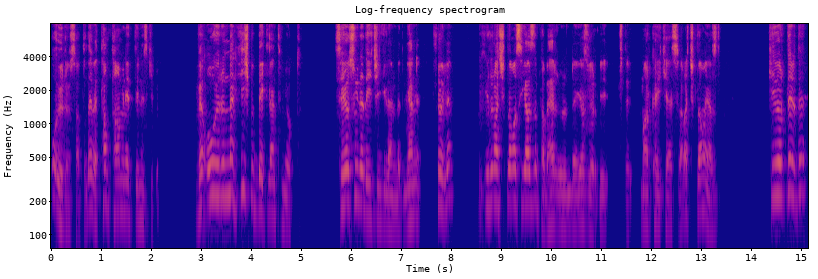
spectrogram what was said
O ürün satıldı. Evet tam tahmin ettiğiniz gibi. Ve o üründen hiçbir beklentim yoktu. SEO'suyla da hiç ilgilenmedim. Yani şöyle ürün açıklaması yazdım tabii her üründe yazıyorum. Bir işte marka hikayesi var. Açıklama yazdım. Keywordleri de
